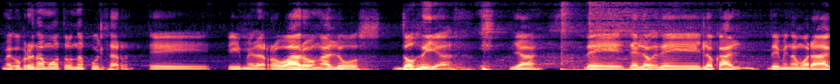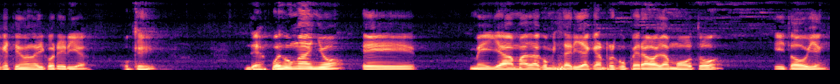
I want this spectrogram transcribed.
me compré una moto, una Pulsar, eh, y me la robaron a los dos días, ¿ya? De, de, lo- de local, de mi enamorada que tiene una licorería. Ok. Después de un año, eh, me llama la comisaría que han recuperado la moto y todo bien.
